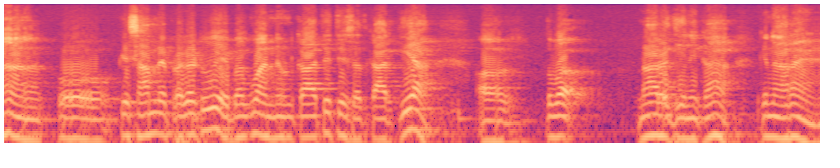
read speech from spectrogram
को के सामने प्रकट हुए, भगवान ने उनका आतिथ्य सत्कार किया और तो नारद जी ने कहा कि नारायण,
